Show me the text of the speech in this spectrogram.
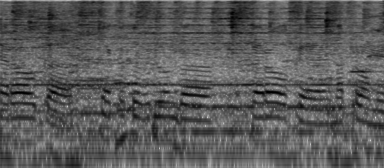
Karaoke. Tak to wygląda karaoke na promie.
